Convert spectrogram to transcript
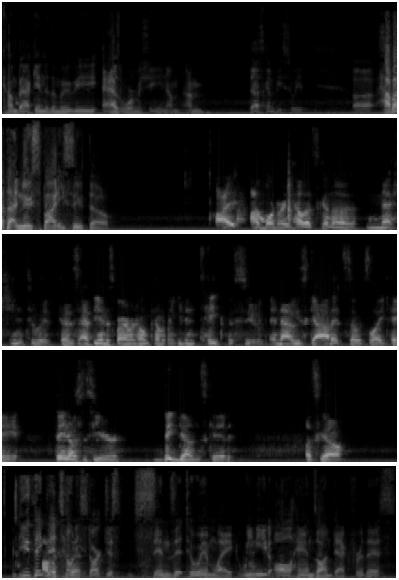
come back into the movie as War Machine. I'm, I'm that's gonna be sweet. Uh, how about that new Spidey suit though? I I'm wondering how that's gonna mesh into it because at the end of Spider-Man: Homecoming, he didn't take the suit, and now he's got it. So it's like, hey, Thanos is here, big guns, kid. Let's go. Do you think I'm that Tony. Stark just sends it to him like we need all hands on deck for this?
